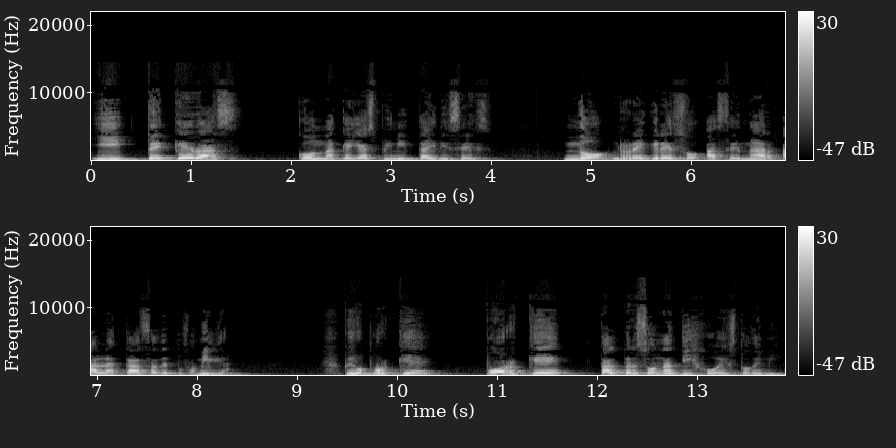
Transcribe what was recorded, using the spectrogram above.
Y te quedas con aquella espinita y dices, no regreso a cenar a la casa de tu familia. ¿Pero por qué? Porque tal persona dijo esto de mí.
